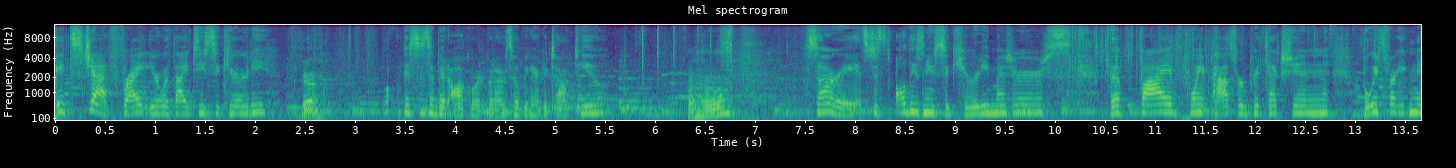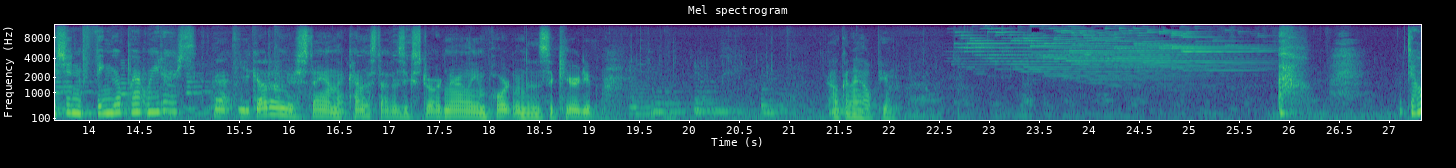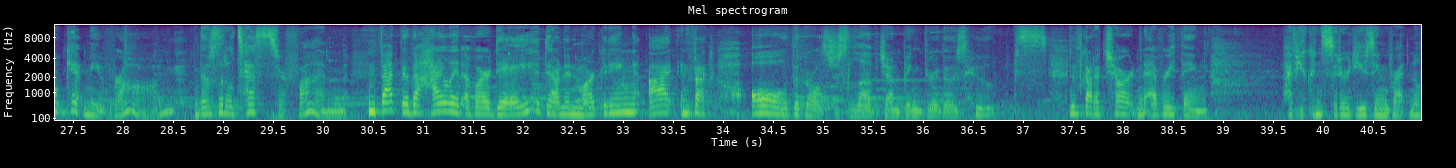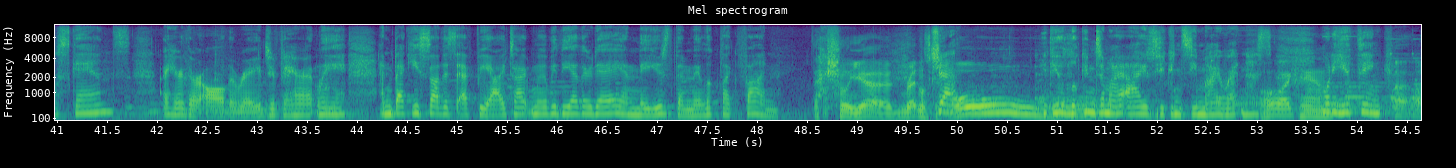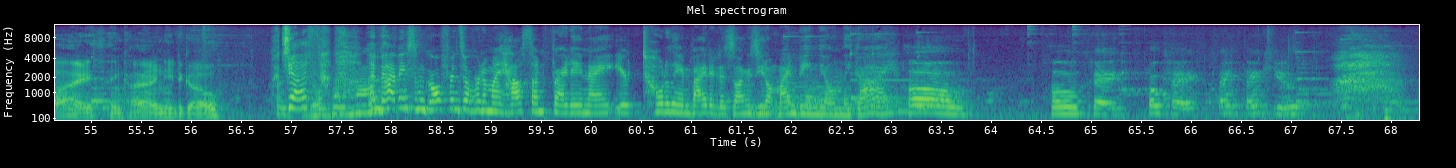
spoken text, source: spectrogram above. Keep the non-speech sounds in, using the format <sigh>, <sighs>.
It's Jeff, right? You're with IT security? Yeah. Well, this is a bit awkward, but I was hoping I could talk to you. Uh-huh. Sorry, it's just all these new security measures. The five-point password protection, voice recognition, fingerprint readers. Yeah, you gotta understand, that kind of stuff is extraordinarily important to the security. How can I help you? Don't get me wrong. Those little tests are fun. In fact, they're the highlight of our day down in marketing. I, in fact, all the girls just love jumping through those hoops. We've got a chart and everything. Have you considered using retinal scans? I hear they're all the rage, apparently. And Becky saw this FBI type movie the other day, and they used them. They looked like fun. Actually, yeah, retinal scan. Jeff, Oh, if you look into my eyes, you can see my retinas. Oh, I can. What do you think? uh, I think I need to go. Jeff, uh-huh. I'm having some girlfriends over to my house on Friday night. You're totally invited as long as you don't mind being the only guy. Oh, okay, okay. Thank, thank you. <sighs>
